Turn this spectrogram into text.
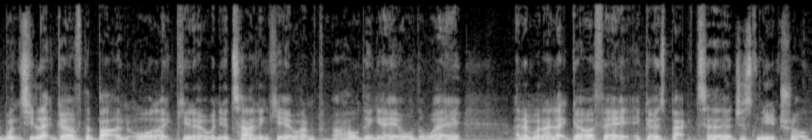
once you let go of the button or like you know when you're turning here when I'm holding A all the way, and then when I let go of A, it goes back to just neutral.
